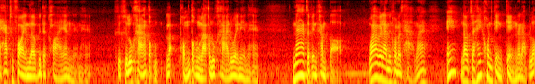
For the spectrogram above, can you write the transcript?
I have to fall in love with the client เนี่ยนะฮะคือคือลูกค้าตกผมตกหลุมรักกับลูกค้าด้วยเนี่ยนะฮะน่าจะเป็นคำตอบว่าเวลามีคนมาถามว่า เอ๊ะเราจะให้คนเก่งๆระดับโล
